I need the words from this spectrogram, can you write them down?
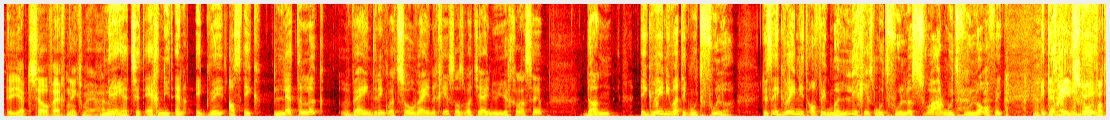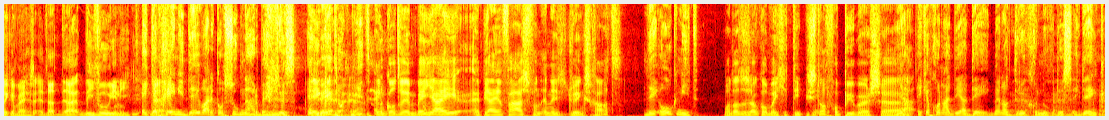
eh, je hebt zelf echt niks mee. eigenlijk. Nee, het zit echt niet. En ik weet, als ik letterlijk wijn drink wat zo weinig is, als wat jij nu in je glas hebt, dan, ik weet niet wat ik moet voelen. Dus ik weet niet of ik me lichtjes moet voelen, zwaar moet voelen, of ik... Ik Dit heb is geen idee, wat ik gezegd dat, dat, Die voel je niet. ik Nee. heb geen idee waar ik op zoek naar ben, dus ik Ik- weet ook ja. niet. en Godwin, ben jij, heb jij een fase van energy drinks gehad? Nee, ook niet. Want dat is ook wel een beetje typisch, Nee. toch? Voor pubers. eh, ja, ik heb gewoon ADHD. Ik ben al druk genoeg. Dus ik denk,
